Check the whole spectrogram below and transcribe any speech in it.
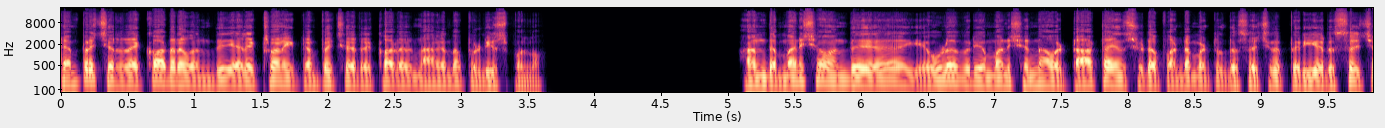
டெம்பரேச்சர் ரெக்கார்டர வந்து எலக்ட்ரானிக் டெம்பரேச்சர் ரெக்கார்டர் நாங்க தான் ப்ரொடியூஸ் பண்ணோம். அந்த மனுஷன் வந்து எவ்வளோ பெரிய மனுஷன்னா, அவர் டாடா இன்ஸ்டிடியூட் ஆஃப் ஃபண்டமெண்டல் ரிசர்ச்ல பெரிய ரிசர்ச்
